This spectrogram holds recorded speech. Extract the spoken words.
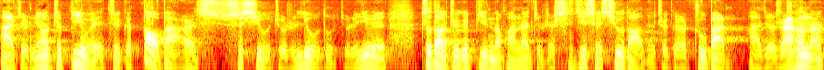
啊，就是尿治病为这个道办而是修，就是六度，就是因为知道这个病的话呢，就是实际是修道的这个主办啊，就然后呢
